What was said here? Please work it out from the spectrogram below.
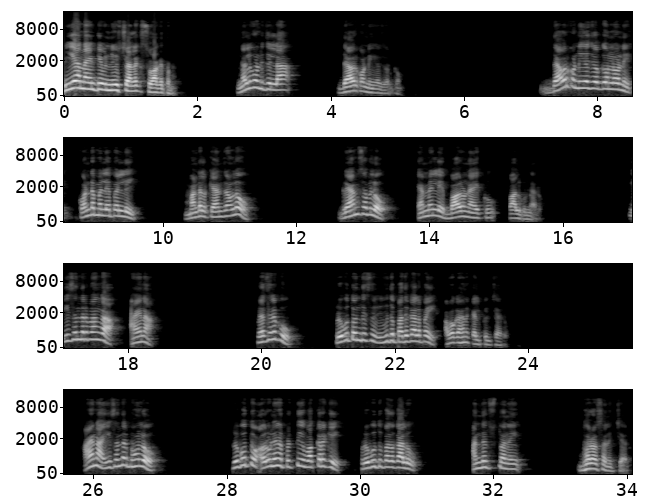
BR nine TV news ఛానల్కి స్వాగతం. నల్గొండ జిల్లా దేవరకొండ నియోజకవర్గం. దేవరకొండ నియోజకవర్గంలోని కొండమల్లేపల్లి మండల కేంద్రంలో గ్రామసభలో ఎమ్మెల్యే బాలు నాయక్ పాల్గొన్నారు. ఈ సందర్భంగా ఆయన ప్రజలకు ప్రభుత్వం తీసిన వివిధ పథకాలపై అవగాహన కల్పించారు. ఆయన ఈ సందర్భంలో ప్రభుత్వం అర్హులైన ప్రతి ఒక్కరికి ప్రభుత్వ పథకాలు అందించుతుందని భరోసానిచ్చారు.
